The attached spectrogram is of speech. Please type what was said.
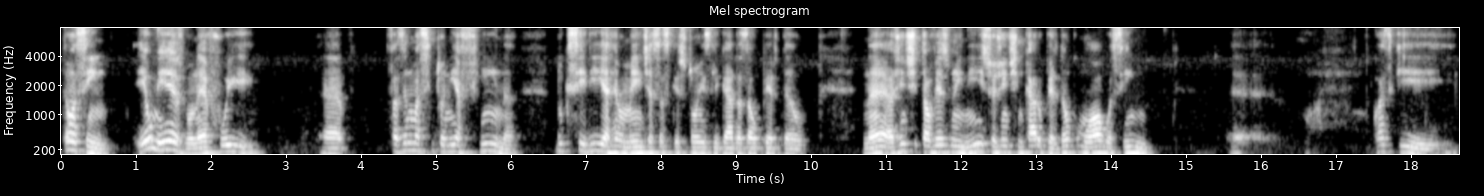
Então, assim, eu mesmo né, fui é, fazendo uma sintonia fina do que seria realmente essas questões ligadas ao perdão. Né? A gente, talvez no início, a gente encara o perdão como algo assim, é, quase que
